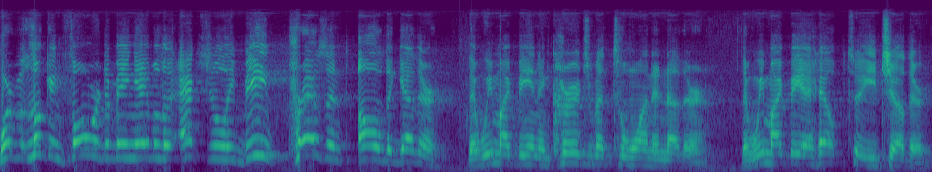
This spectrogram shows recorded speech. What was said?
We're looking forward to being able to actually be present all together, that we might be an encouragement to one another, that we might be a help to each other.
